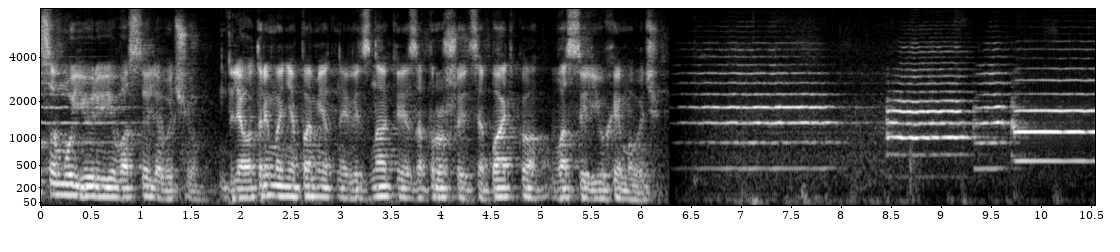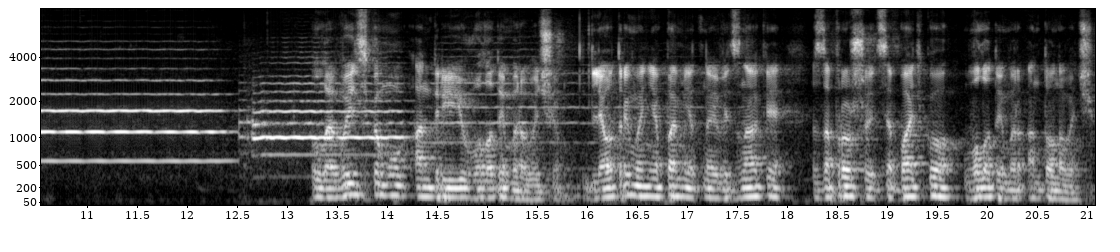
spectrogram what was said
Куцому Юрію Васильовичу. Для отримання пам'ятної відзнаки запрошується батько Василь Юхимович. Левицькому Андрію Володимировичу. Для отримання пам'ятної відзнаки запрошується батько Володимир Антонович.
